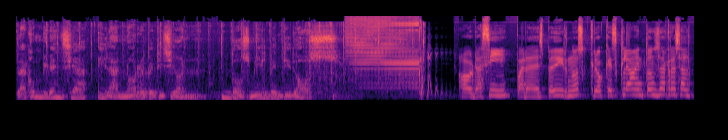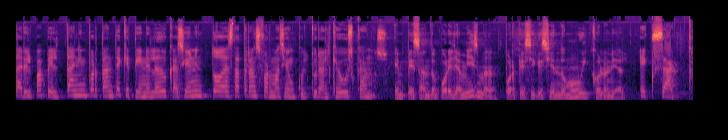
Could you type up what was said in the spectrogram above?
la convivencia y la no repetición 2022. Ahora sí, para despedirnos, creo que es clave entonces resaltar el papel tan importante que tiene la educación en toda esta transformación cultural que buscamos. Empezando por ella misma, porque sigue siendo muy colonial. Exacto.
